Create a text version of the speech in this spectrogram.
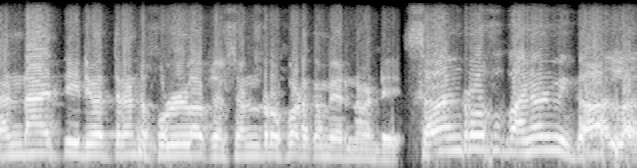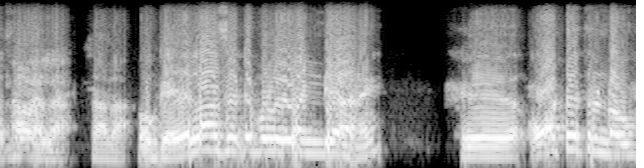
രണ്ടായിരത്തി ഇരുപത്തിരണ്ട് ഫുൾ ഓപ്ഷൻ സൺറൂഫ് അടക്കം വരുന്ന വണ്ടി. സൺറൂഫ് പനോമിക അല്ല സാധാ. സാധാ ഓക്കെ എല്ലാ സെറ്റപ്പുള്ള വണ്ടിയാണ്. ഓട്ടോ എത്ര ഉണ്ടാവും?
